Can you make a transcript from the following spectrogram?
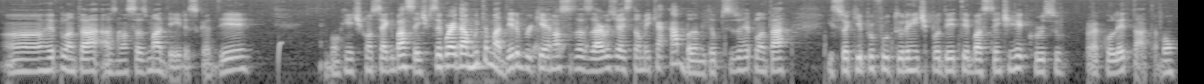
uh, replantar as nossas madeiras. Cadê? É bom que a gente consegue bastante. Precisa guardar muita madeira porque as nossas árvores já estão meio que acabando. Então eu preciso replantar isso aqui para o futuro a gente poder ter bastante recurso para coletar, tá bom?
